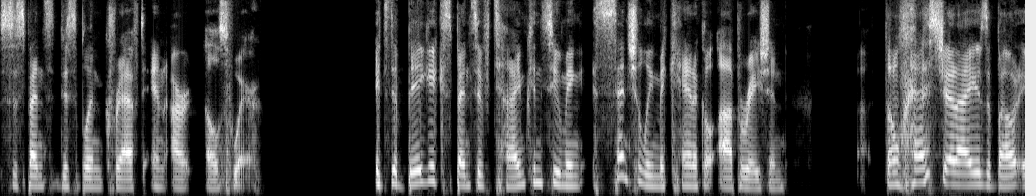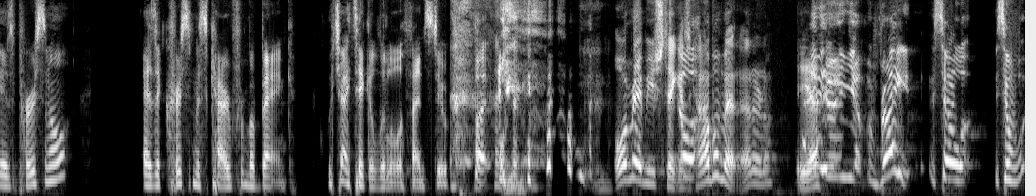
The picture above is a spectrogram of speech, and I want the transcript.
suspense, discipline, craft, and art elsewhere. It's a big, expensive, time consuming, essentially mechanical operation. Uh, The Last Jedi is about as personal as a Christmas card from a bank, which I take a little offense to. But or maybe you should take it as a compliment. I don't know. Yeah. Yeah, right. So, so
